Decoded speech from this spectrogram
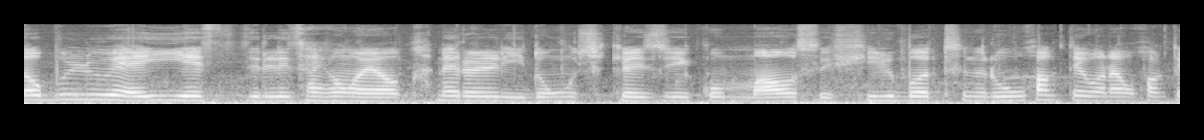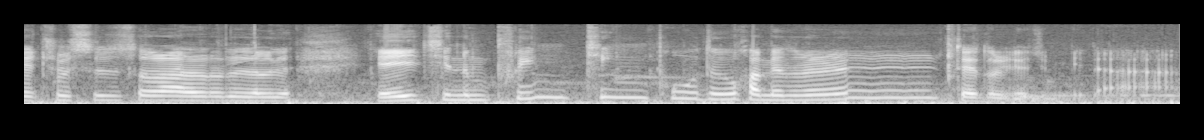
WASD를 사용하여 카메라를 이동시킬 수 있고 마우스 휠 버튼으로 확대하거나 확대 축소 H는 printing pod 화면을 되돌려줍니다.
